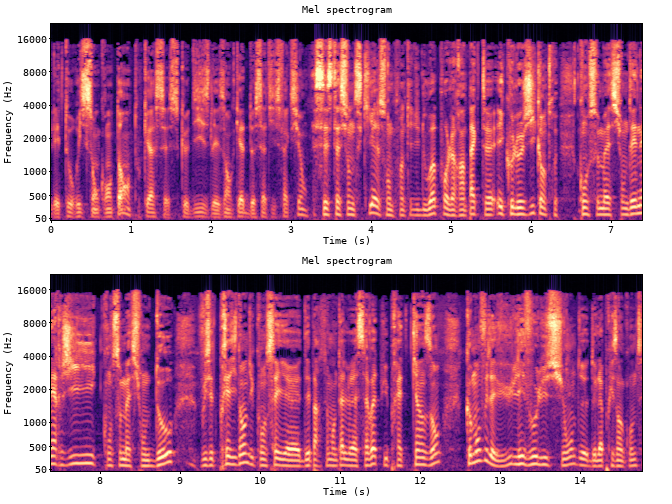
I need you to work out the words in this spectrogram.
les touristes sont contents. En tout cas, c'est ce que disent les enquêtes de satisfaction. Ces stations de ski, elles sont pointées du doigt pour leur impact écologique entre consommation d'énergie, consommation d'eau. Vous êt président du conseil départemental de la Savoie depuis près de 15 ans. Comment vous avez vu l'évolution de, de la prise en compte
